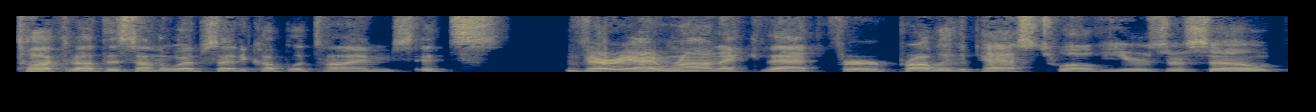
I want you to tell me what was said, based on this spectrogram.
talked about this on the website a couple of times. It's very ironic that for probably the past 12 years or so,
